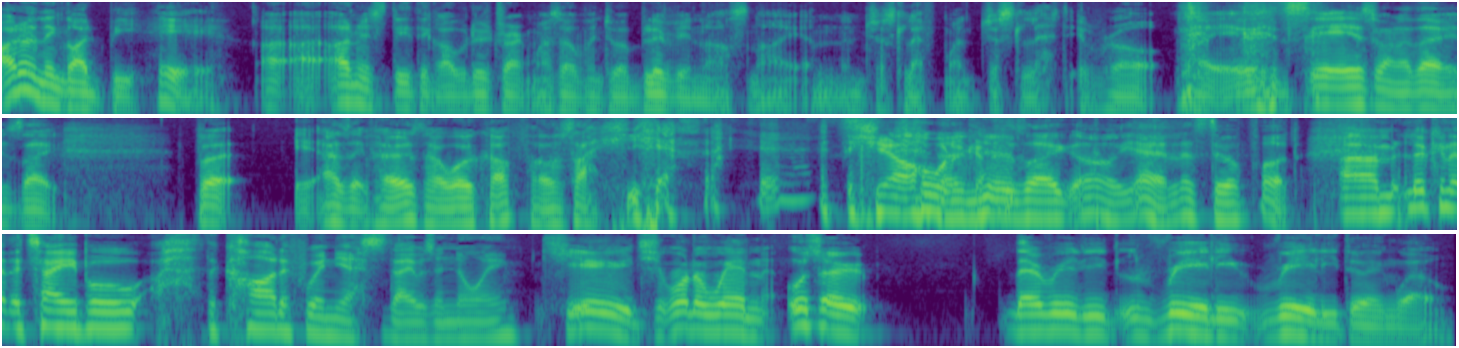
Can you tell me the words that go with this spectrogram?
I don't think I'd be here. I, I honestly think I would have drank myself into oblivion last night and, and just left my just let it rot. Like, it's it is one of those like, but it, as it goes, I woke up. I was like, yeah, yes. Yeah, I and go. it was like, oh yeah, let's do a pod. Um, looking at the table, the Cardiff win yesterday was annoying. Huge, what a win! Also, they're really, really, really doing well.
